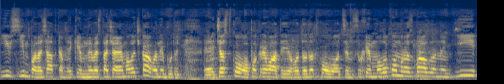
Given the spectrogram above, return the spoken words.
і всім поросяткам, яким не вистачає молочка, вони будуть е, частково покривати його додатково цим сухим молоком розбавленим і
